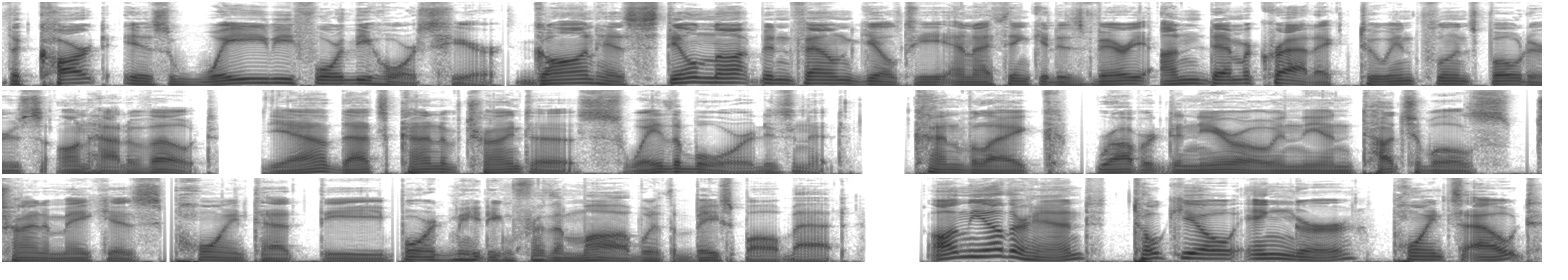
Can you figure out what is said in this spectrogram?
the cart is way before the horse here. Ghosn has still not been found guilty, and I think it is very undemocratic to influence voters on how to vote. Yeah, that's kind of trying to sway the board, isn't it? Kind of like Robert De Niro in The Untouchables trying to make his point at the board meeting for the mob with a baseball bat. On the other hand, Tokyo Enger points out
